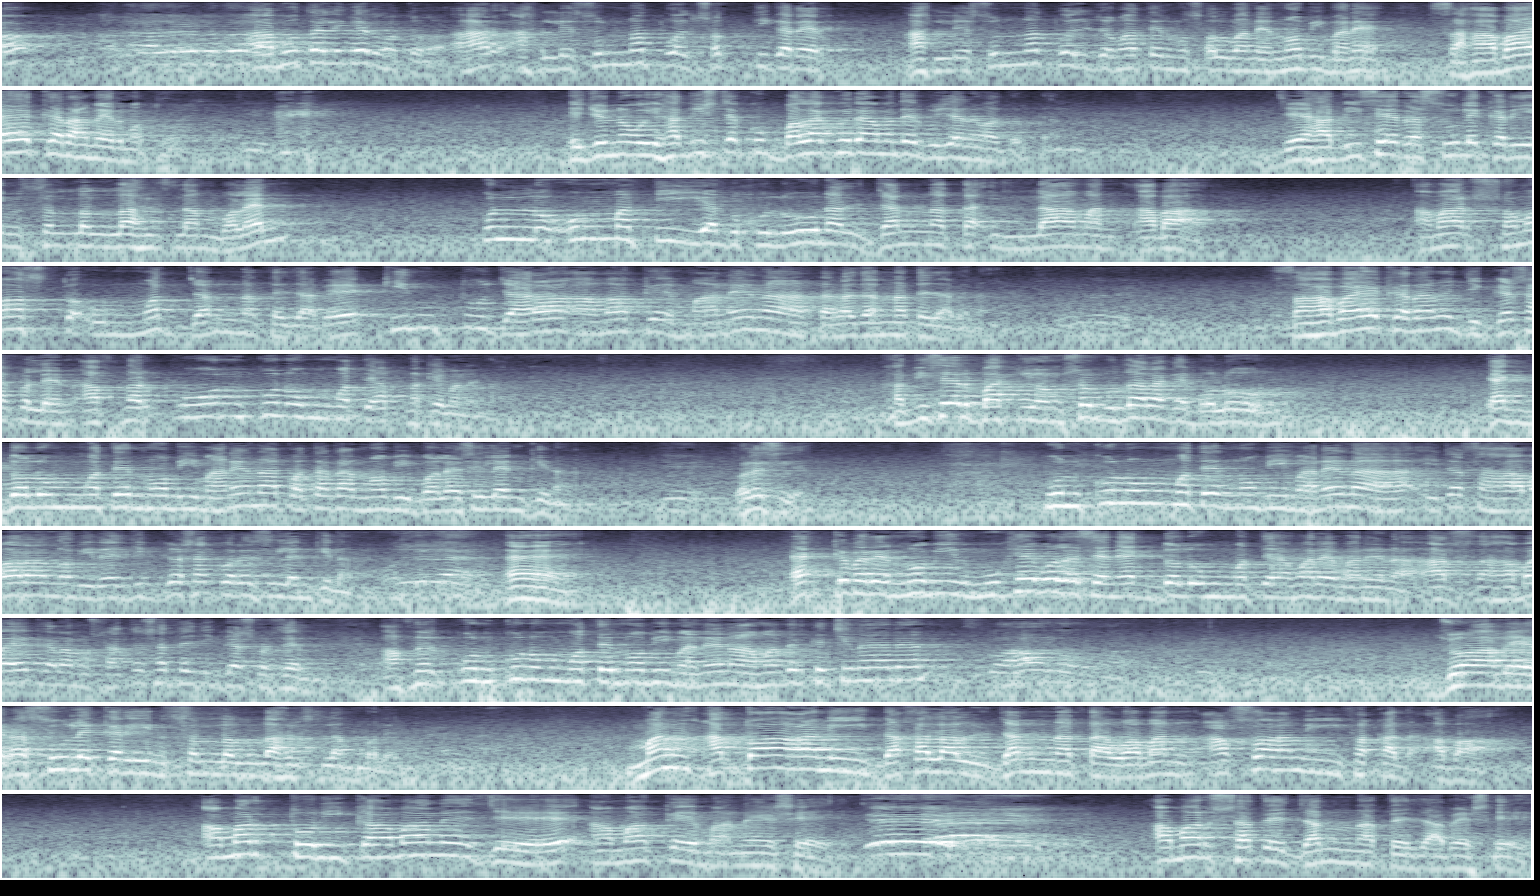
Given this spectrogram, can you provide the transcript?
আবু তালিবের মতো। আর আহলে সুন্নত ওয়াল সত্যিকারের আহলে সুন্নত ওয়াল জমাতের মুসলমানের নবী মানে সাহাবায়ে কেরামের মতো। এই জন্য ওই হাদিসটা খুব বালা করে আমাদের বুঝে নেওয়া দরকার। যে হাদিসে রসুল করিম সাল্লাহ ইসলাম বলেন কুল্লু উম্মতি আল জান্নাতা ইল্লা আবা। আমার সমস্ত উম্মত জান্নাতে যাবে কিন্তু যারা আমাকে মানে না তারা জান্নাতে যাবে না। সাহাবায়ে কেরামে জিজ্ঞাসা করলেন আপনার কোন কোন উম্মতে আপনাকে মানে না? হাদিসের বাকি অংশ বোঝার আগে বলুন একদল উম্মতের নবী মানে না কথাটা নবী বলেছিলেন কিনা? বলেছিলেন। কোন কোন উম্মতের নবী মানে না, এটা সাহাবারা নবীরে জিজ্ঞাসা করেছিলেন কিনা? হ্যাঁ। একেবারে নবীর মুখে বলেছেন, একদল উম্মতে আমারে মানে না। আর সাহাবায়ে কেরাম সাথে সাথে জিজ্ঞাসা করছেন, আপনার কোন কোন উম্মতে নবী মানে না? আমাদেরকে চিনায় নেন জবাবে রাসূল করিম ওয়াসাল্লাম বলেন, মান আতাআনি দাখালাল জান্নাতা ওয়ামান আসানি ফাকাদ আবা। আমার তরিকা মানে যে আমাকে মানে সে। আমার সাথে জান্নাতে যাবে সে।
